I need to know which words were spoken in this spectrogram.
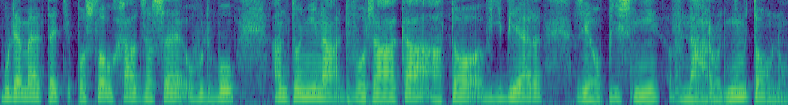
budeme teď poslouchat zase hudbu Antonína Dvořáka a to výběr z jeho písní v národním tónu.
